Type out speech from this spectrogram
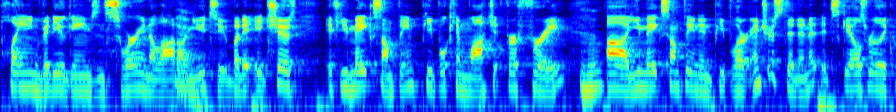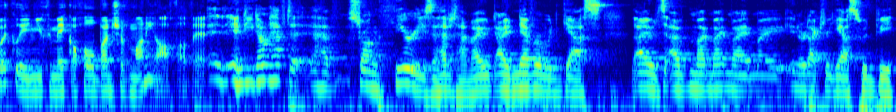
playing video games and swearing a lot on YouTube. But it, it shows if you make something, people can watch it for free. Mm-hmm. Uh, you make something and people are interested in it, it scales really quickly, and you can make a whole bunch of money off of it. And, and you don't have to have strong theories ahead of time. I, I never would guess. I would, I, my, my, my, my introductory guess would be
